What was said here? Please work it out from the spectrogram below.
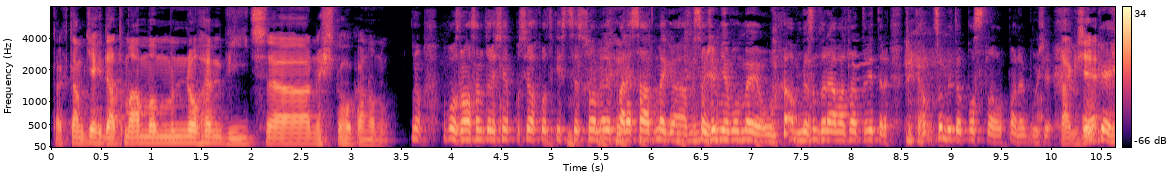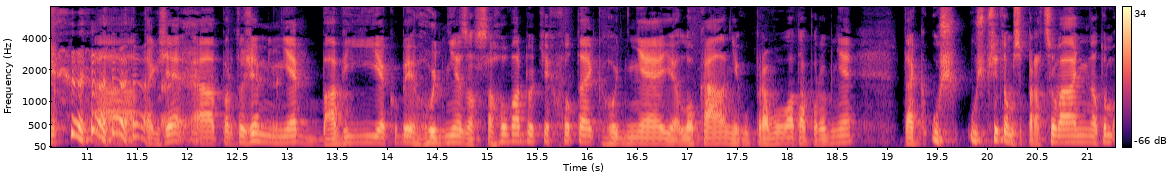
tak tam těch dat mám mnohem víc eh, než z toho kanonu. No, poznal jsem to, když jsem posílal fotky z CESu a měli 50 mega a myslel, že mě omejou a měl jsem to dávat na Twitter. Říkám, co mi to poslal, pane bože. Takže, okay. a, takže a, protože mě baví jakoby hodně zasahovat do těch fotek, hodně je lokálně upravovat a podobně, tak už, už při tom zpracování na tom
